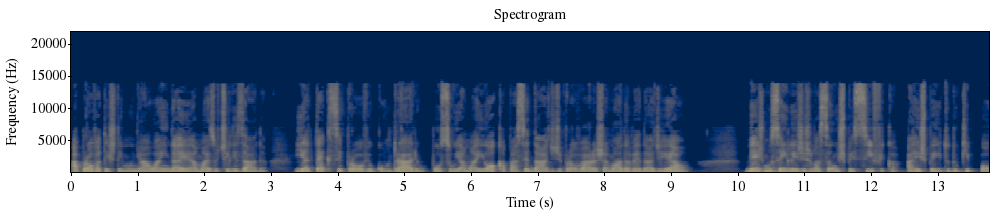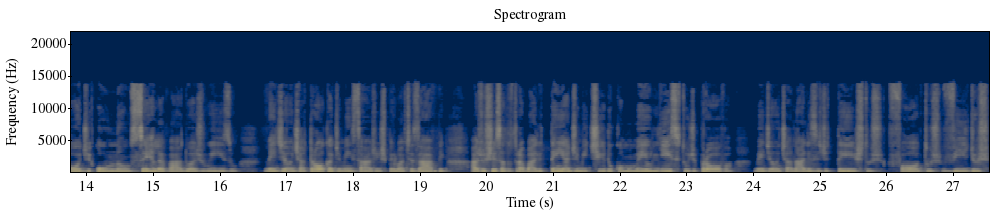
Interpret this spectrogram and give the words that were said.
a prova testemunhal ainda é a mais utilizada e até que se prove o contrário, possui a maior capacidade de provar a chamada verdade real. Mesmo sem legislação específica a respeito do que pode ou não ser levado a juízo mediante a troca de mensagens pelo WhatsApp, a Justiça do Trabalho tem admitido como meio lícito de prova, mediante análise de textos, fotos, vídeos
